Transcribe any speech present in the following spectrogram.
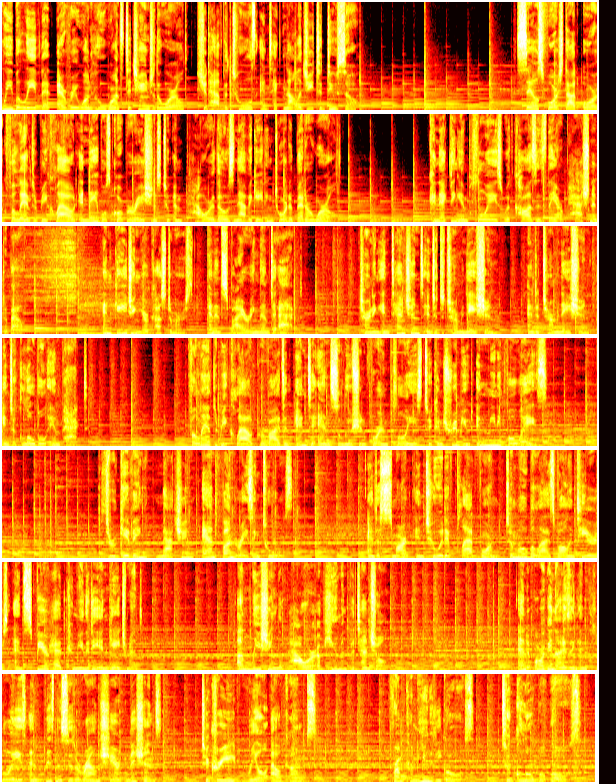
We believe that everyone who wants to change the world should have the tools and technology to do so. Salesforce.org Philanthropy Cloud enables corporations to empower those navigating toward a better world. Connecting employees with causes they are passionate about. Engaging your customers and inspiring them to act. Turning intentions into determination and determination into global impact. Philanthropy Cloud provides an end-to-end solution for employees to contribute in meaningful ways through giving, matching, and fundraising tools, and a smart, intuitive platform to mobilize volunteers and spearhead community engagement. Unleashing the power of human potential and organizing employees and businesses around shared missions to create real outcomes. From community goals to global goals.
